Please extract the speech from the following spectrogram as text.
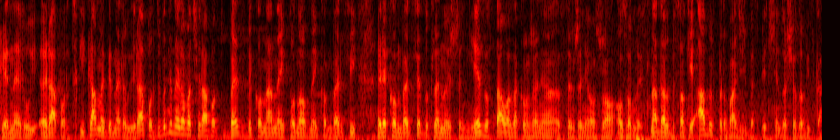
Generuj raport. Klikamy Generuj raport, wygenerować raport bez wykonanej ponownej konwersji. Rekonwersja do tlenu jeszcze nie została zakończona, stężenie ozo- ozonu jest nadal wysokie, aby wprowadzić bezpiecznie do środowiska.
